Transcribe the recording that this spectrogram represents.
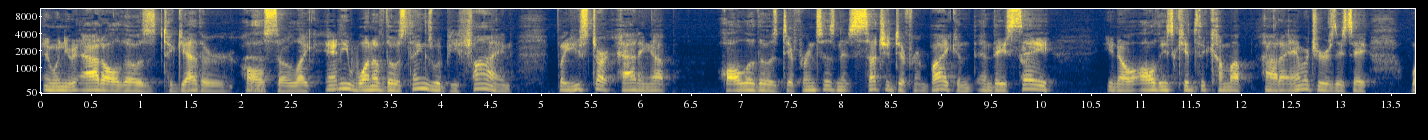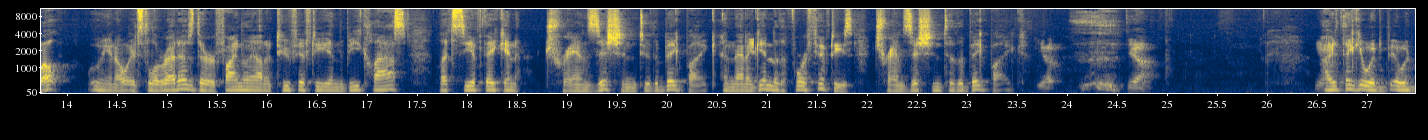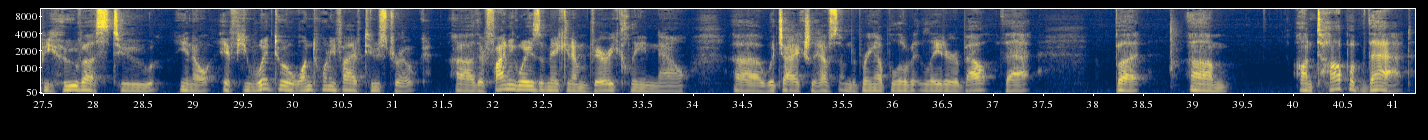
And when you add all those together, also, like any one of those things would be fine, but you start adding up all of those differences, and it's such a different bike. And, and they say, you know, all these kids that come up out of amateurs, they say, well, you know, it's Loretta's. They're finally on a 250 in the B class. Let's see if they can transition to the big bike. And then again to the 450s, transition to the big bike. Yep. yeah. Yeah. I think it would it would behoove us to you know if you went to a 125 two stroke, uh, they're finding ways of making them very clean now, uh, which I actually have something to bring up a little bit later about that. But um, on top of that,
